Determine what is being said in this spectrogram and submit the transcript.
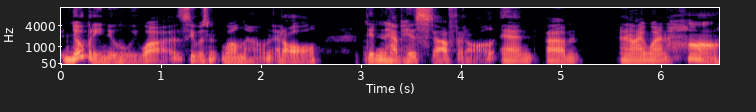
nobody knew who he was. He wasn't well known at all didn't have his stuff at all. And, um, and I went, huh,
